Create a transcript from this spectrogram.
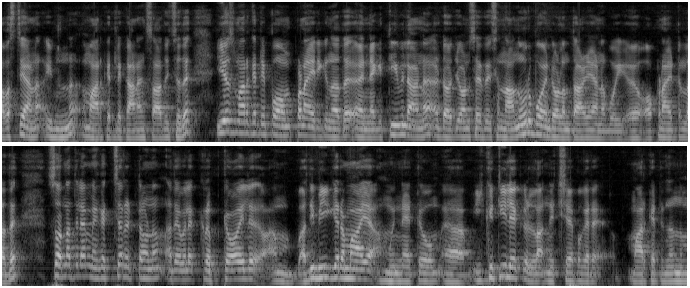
അവസ്ഥയാണ് ഇന്ന് മാർക്കറ്റിൽ കാണാൻ സാധിച്ചത്. യു എസ് മാർക്കറ്റ് ഇപ്പോൾ ഓപ്പൺ ആയിരിക്കുന്നത് നെഗറ്റീവിലാണ്. ഡോ ജോൺസ് ഏകദേശം നാനൂറ് പോയിന്റോളം താഴെയാണ് പോയി ഓപ്പൺ ആയിട്ടുള്ളത് സ്വർണത്തിലെ മികച്ച റിട്ടേണും അതേപോലെ ക്രിപ്റ്റോയിൽ അതിഭീകരമായ മുന്നേറ്റവും ഇക്വിറ്റിയിലേക്കുള്ള നിക്ഷേപകരെ മാർക്കറ്റിൽ നിന്നും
